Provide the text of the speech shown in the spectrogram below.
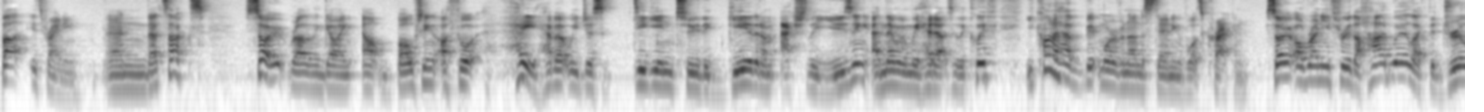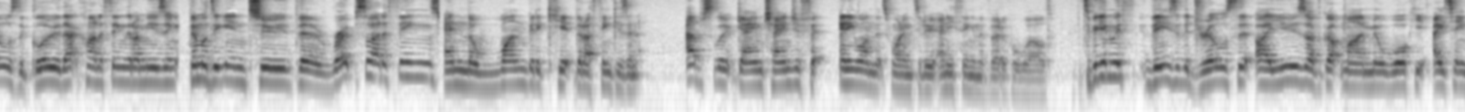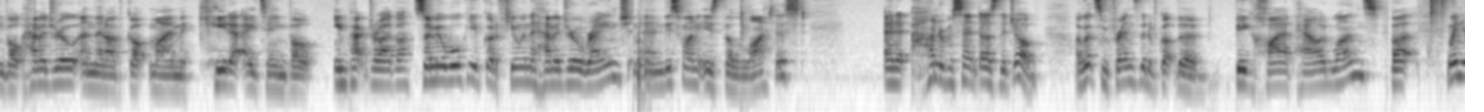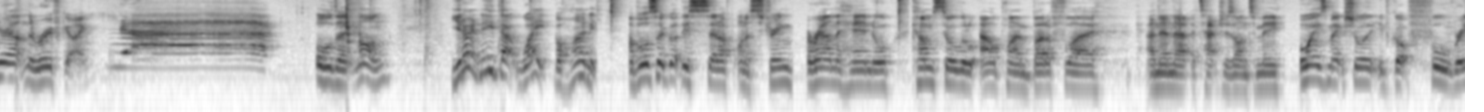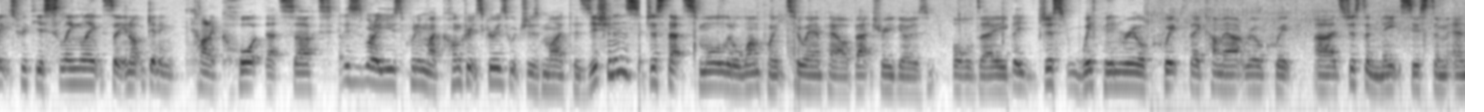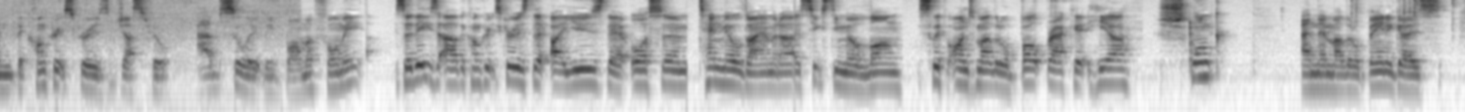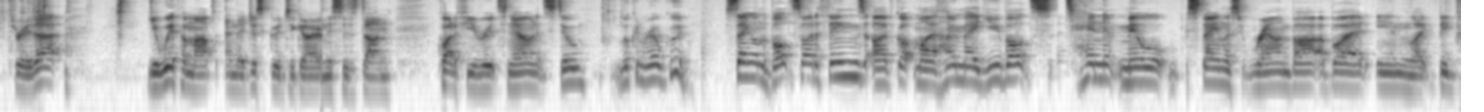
but it's raining and that sucks. So rather than going out bolting, I thought, hey, how about we just dig into the gear that I'm actually using and then when we head out to the cliff you kind of have a bit more of an understanding of what's cracking. So I'll run you through the hardware like the drills, the glue, that kind of thing that I'm using. Then we'll dig into the rope side of things and the one bit of kit that I think is an absolute game changer for anyone that's wanting to do anything in the vertical world. To begin with, these are the drills that I use. I've got my Milwaukee 18 volt hammer drill and then I've got my Makita 18 volt impact driver. So Milwaukee you've got a few in the hammer drill range and this one is the lightest and it 100% does the job. I've got some friends that have got the big higher powered ones, but when you're out in the roof going all day long, you don't need that weight behind it. I've also got this set up on a string around the handle, comes to a little alpine butterfly and then that attaches onto me. Always make sure that you've got full reach with your sling length so you're not getting kind of caught, that sucks. This is what I use to put in my concrete screws, which is my positioners. Just that small little 1.2 amp hour battery goes all day. They just whip in real quick, they come out real quick. Uh, it's just a neat system and the concrete screws just feel absolutely bomber for me. So these are the concrete screws that I use. They're awesome. 10 mil diameter, 60 mil long. Slip onto my little bolt bracket here schlunk, and then my little beaner goes through that. You whip them up and they're just good to go. And this has done quite a few routes now and it's still looking real good. Staying on the bolt side of things, I've got my homemade U-bolts, 10 mil stainless round bar. I buy it in like big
